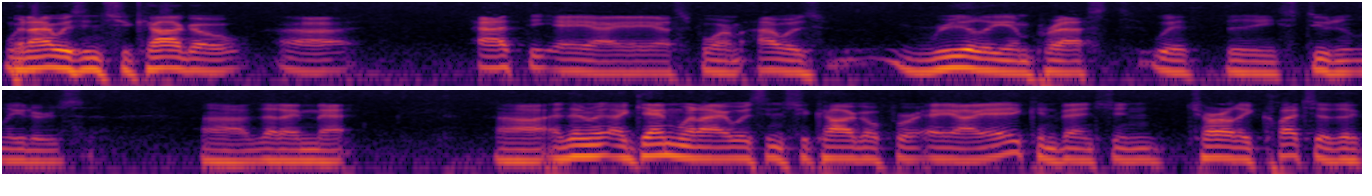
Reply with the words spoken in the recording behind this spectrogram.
When I was in Chicago uh, at the AIAS forum, I was really impressed with the student leaders uh, that I met. Uh, and then again, when I was in Chicago for AIA convention, Charlie Klecha, the,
